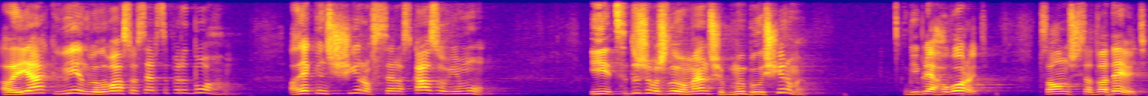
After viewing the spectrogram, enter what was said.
Але як він виливав своє серце перед Богом, але як він щиро все розказував йому. І це дуже важливий момент, щоб ми були щирими. Біблія говорить, Псалом 62,9,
